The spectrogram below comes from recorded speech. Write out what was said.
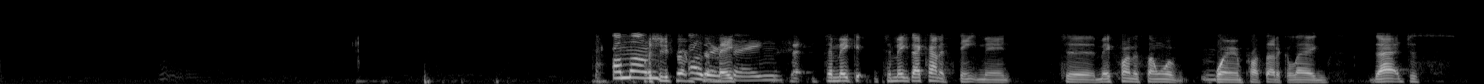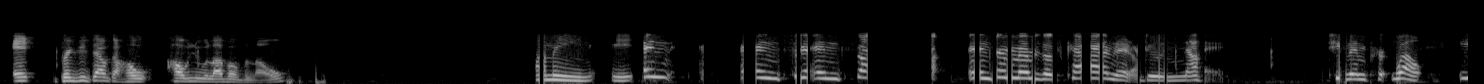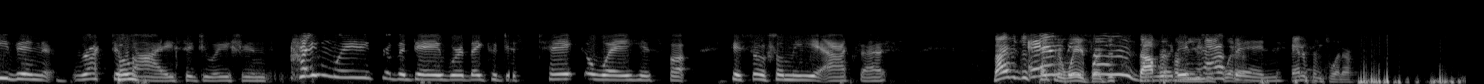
Among Especially for him to other make- things. To, to make to make that kind of statement, to make fun of someone mm. wearing prosthetic legs, that just it brings you down to a whole whole new level of low. I mean, it. And and and some and some members of the cabinet are doing nothing to even per, well even rectify situations. I'm waiting for the day where they could just take away his fu- his social media access. Not even just take it away, these but just stop it from wouldn't using Twitter. happen. Ban it from Twitter.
